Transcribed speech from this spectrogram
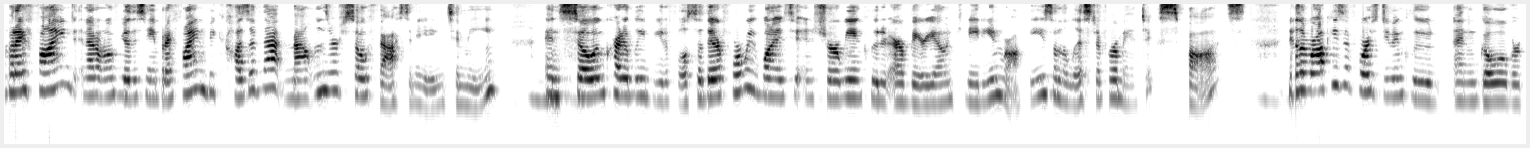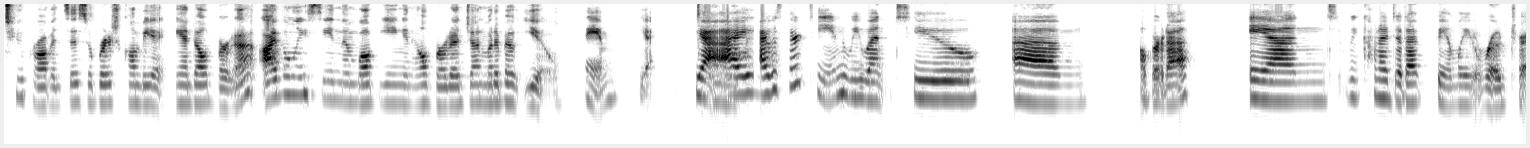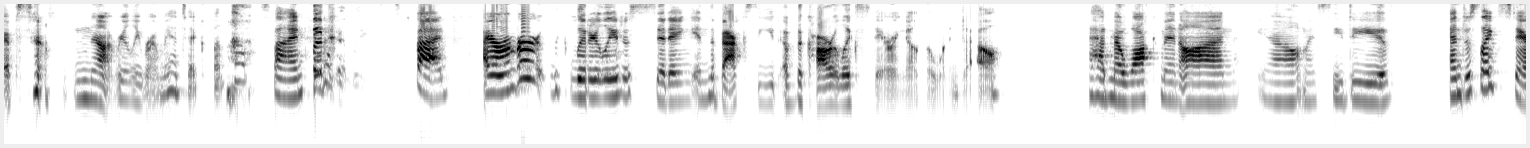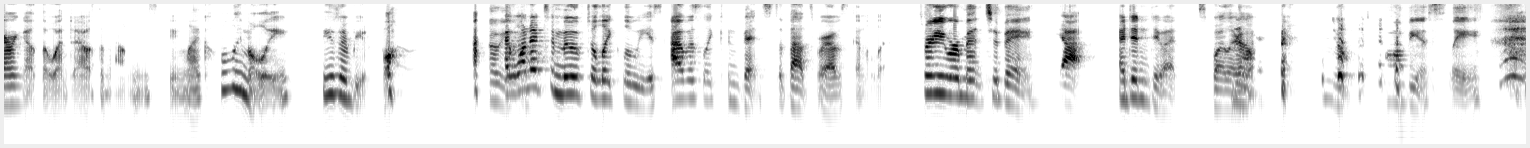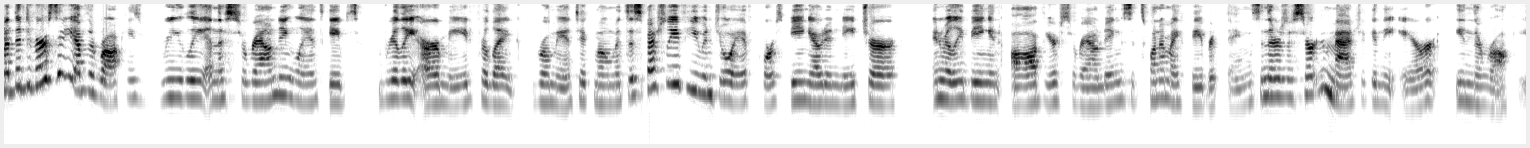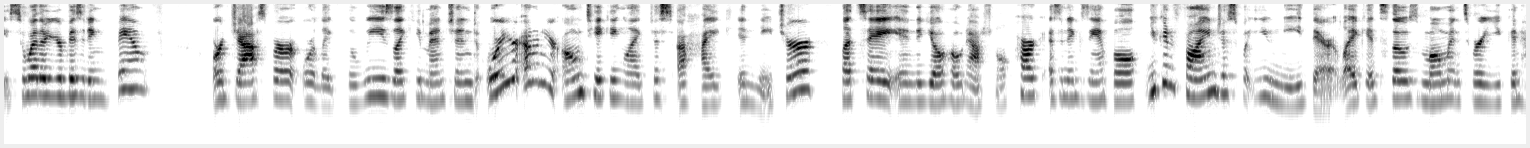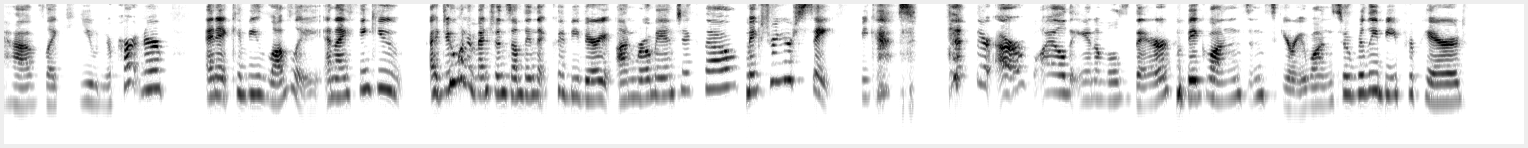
But I find, and I don't know if you're the same, but I find because of that, mountains are so fascinating to me mm-hmm. and so incredibly beautiful. So, therefore, we wanted to ensure we included our very own Canadian Rockies on the list of romantic spots. Mm-hmm. Now, the Rockies, of course, do include and go over two provinces, so British Columbia and Alberta. I've only seen them while being in Alberta. Jen, what about you? Same. Yeah. Yeah. I, I was 13. We went to um, Alberta and we kind of did a family road trip. So not really romantic, but that's fine. but at least fine. I remember like literally just sitting in the back seat of the car, like staring out the window. I had my Walkman on, you know, my CDs, and just like staring out the window at the mountains, being like, "Holy moly, these are beautiful." Oh, yeah. I wanted to move to Lake Louise. I was like convinced that that's where I was going to live. where you were meant to be. Yeah, I didn't do it. Spoiler no. no, obviously. But the diversity of the Rockies really and the surrounding landscapes really are made for like romantic moments, especially if you enjoy, of course, being out in nature and really being in awe of your surroundings. It's one of my favorite things. And there's a certain magic in the air in the Rockies. So whether you're visiting Banff or Jasper or Lake Louise, like you mentioned, or you're out on your own taking like just a hike in nature, let's say in Yoho National Park, as an example, you can find just what you need there. Like it's those moments where you can have like you and your partner, and it can be lovely. And I think you, I do want to mention something that could be very unromantic though. Make sure you're safe because. there are wild animals there, big ones and scary ones. So really be prepared.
